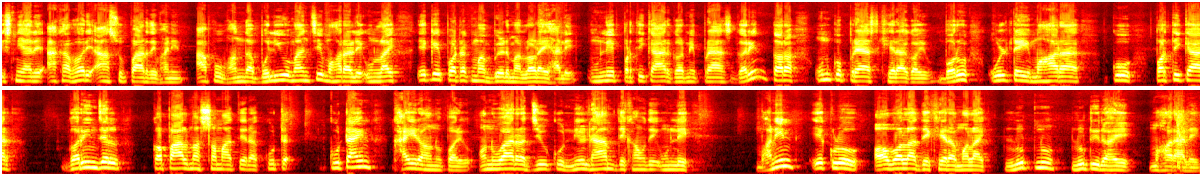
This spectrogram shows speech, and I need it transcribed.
स्नेहाले आँखाभरि आँसु पार्दै भनिन् आफूभन्दा बलियो मान्छे महराले उनलाई एकैपटकमा बेडमा लडाइहाले। उनले प्रतिकार गर्ने प्रयास गरिन् तर उनको प्रयास खेरा गयो। बरु उल्टै महराको प्रतिकार गरिन्जेल कपालमा समातेर कुट कुटाइन खाइरहनु पर्यो। अनुहार र जिउको निलढाम देखाउँदै उनले भनिन् एक्लो अबला देखेर मलाई लुट्नु लुटिरहे महराले।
